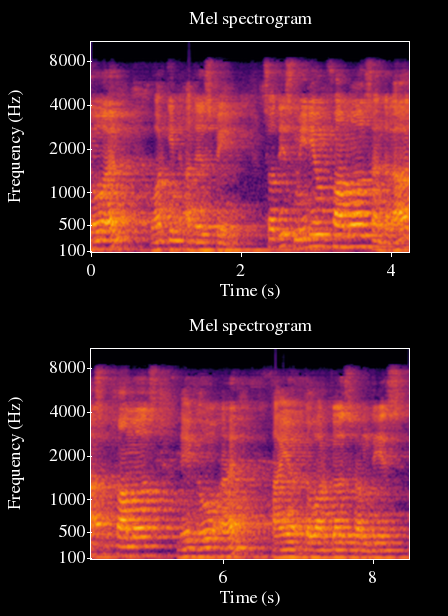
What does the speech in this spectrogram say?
go and work in others' field. So these medium farmers and the large farmers, they go and hire the workers from this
